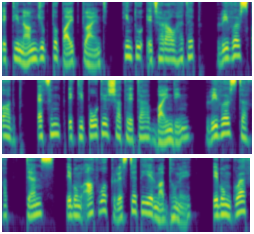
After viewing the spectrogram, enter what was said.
একটি নামযুক্ত পাইপ ক্লায়েন্ট, কিন্তু এছাড়াও হ্যাথেপ রিভার্স আর্থ অ্যাসেন্ট একটি পোর্টের সাথে ট্যাপ বাইন্ডিং, রিভার্স ট্যাফাত ট্যান্স এবং আপওয়ার্ক রেস্ট এর মাধ্যমে এবং গ্রাফ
